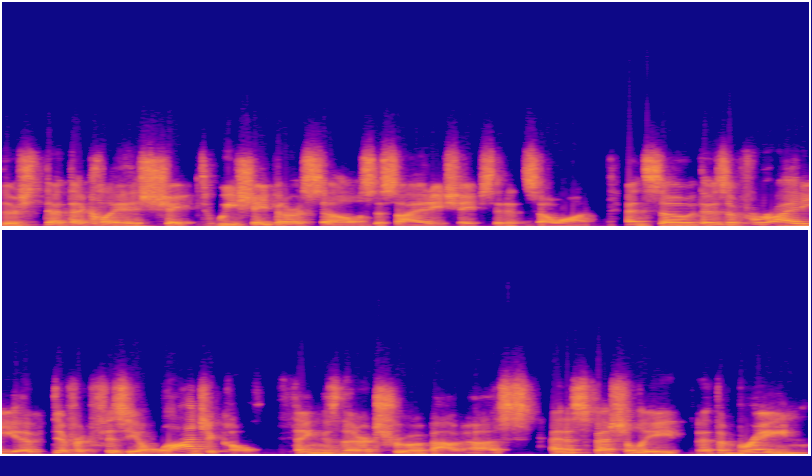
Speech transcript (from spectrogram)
there's that that clay is shaped. We shape it ourselves, society shapes it, and so on. And so there's a variety of different physiological things that are true about us. And especially at the brain,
